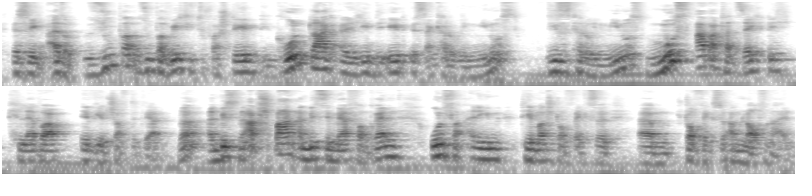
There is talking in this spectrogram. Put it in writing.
Deswegen also super, super wichtig zu verstehen, die Grundlage einer jeden Diät ist ein Kalorienminus. Dieses Kalorienminus muss aber tatsächlich clever erwirtschaftet werden. Ne? Ein bisschen absparen, ein bisschen mehr verbrennen und vor allen Dingen Thema Stoffwechsel, ähm, Stoffwechsel am Laufen halten.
